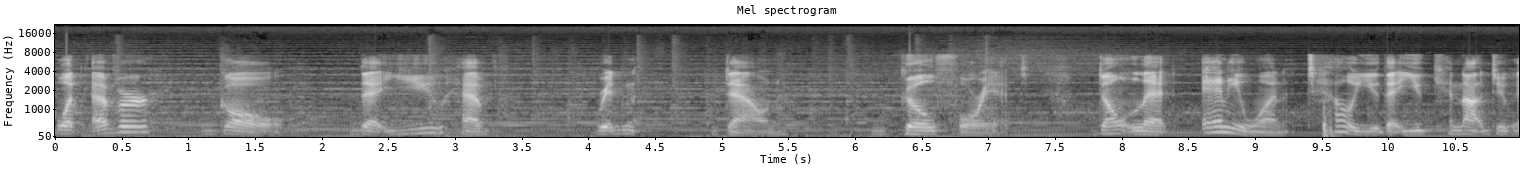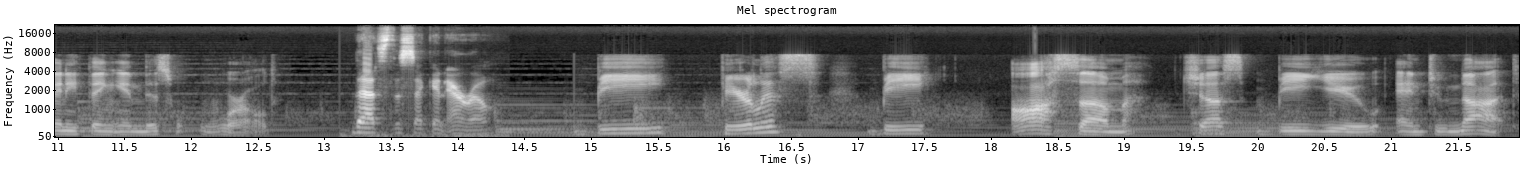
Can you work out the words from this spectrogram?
Whatever goal that you have written down, go for it. Don't let anyone tell you that you cannot do anything in this world. That's the second arrow. Be fearless, be awesome. Just be you and do not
